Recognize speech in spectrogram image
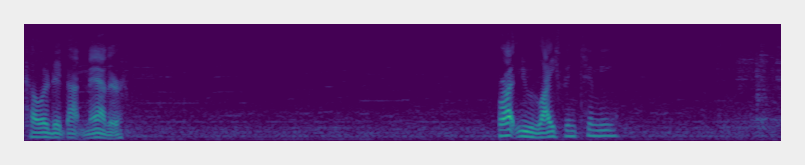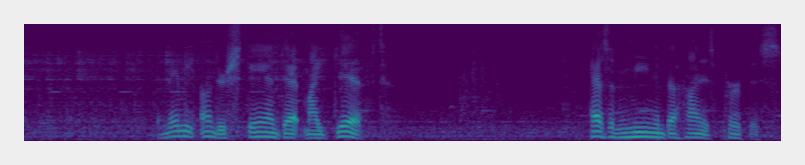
Color did not matter. Brought new life into me and made me understand that my gift has a meaning behind its purpose.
